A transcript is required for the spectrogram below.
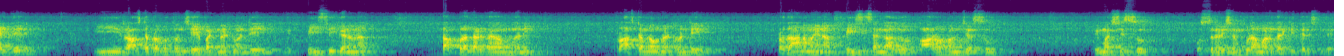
అయితే ఈ రాష్ట్ర ప్రభుత్వం చేపట్టినటువంటి బీసీ గణన తప్పుల తడకగా ఉందని రాష్ట్రంలో ఉన్నటువంటి ప్రధానమైన బీసీ సంఘాలు ఆరోపణలు చేస్తూ విమర్శిస్తూ వస్తున్న విషయం కూడా మనందరికీ తెలిసిందే.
